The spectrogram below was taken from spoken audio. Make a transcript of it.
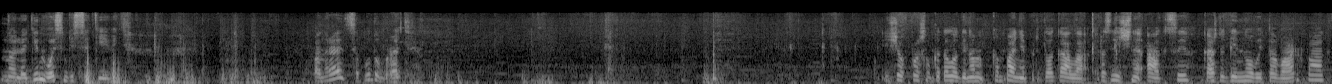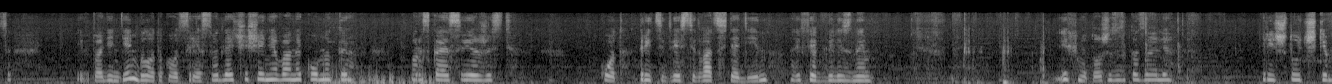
0189. Понравится, буду брать. Еще в прошлом каталоге нам компания предлагала различные акции. Каждый день новый товар по акции. И вот в один день было такое вот средство для очищения ванной комнаты. Морская свежесть. Код 30221. Эффект белизны. Их мы тоже заказали. Три штучки.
